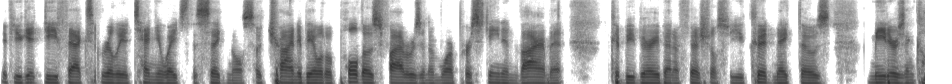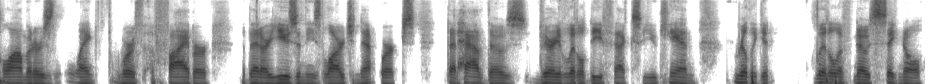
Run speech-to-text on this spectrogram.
if you get defects, it really attenuates the signal. So, trying to be able to pull those fibers in a more pristine environment could be very beneficial. So, you could make those meters and kilometers length worth of fiber that are used in these large networks that have those very little defects. So, you can really get little if no signal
